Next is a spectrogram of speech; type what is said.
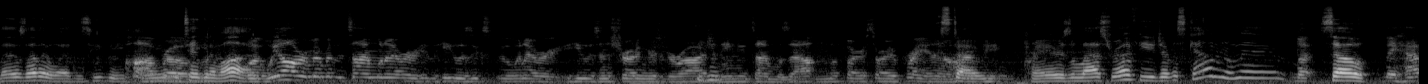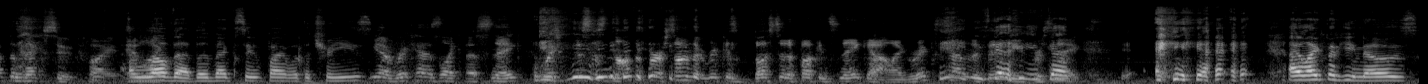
Those other ones, he be, Oh, he bro, be taking him on. Well, we all remember the time whenever he was ex- whenever he was in Schrodinger's garage and he knew time was out, and the fire started praying. in a Start heartbeat. prayer is the last refuge of a scoundrel, man. But So they have the mech suit fight. I love like, that the mech suit fight with the trees. Yeah, Rick has like a snake. Which this is not the first time that Rick has busted a fucking snake out. Like Rick's got an affinity for got- snakes. I like that he knows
